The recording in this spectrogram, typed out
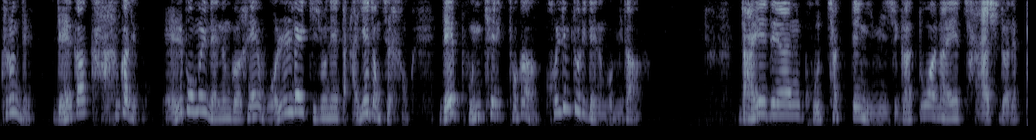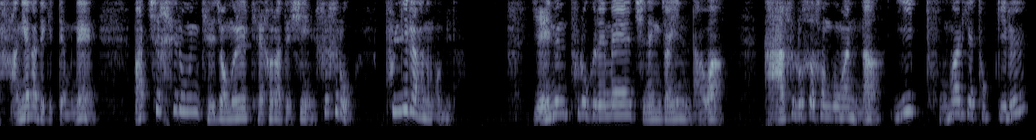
그런데 내가 가수가 되고 앨범을 내는 것에 원래 기존의 나의 정체성, 내 본 캐릭터가 걸림돌이 되는 겁니다. 나에 대한 고착된 이미지가 또 하나의 자아실현의 방해가 되기 때문에 마치 새로운 계정을 개설하듯이 스스로 분리를 하는 겁니다. 예능 프로그램의 진행자인 나와 가수로서 성공한 나, 이 두 마리의 토끼를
